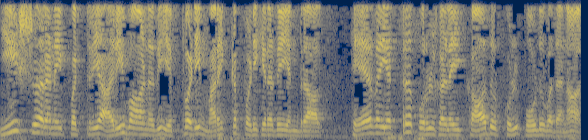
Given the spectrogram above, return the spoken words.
ஈஸ்வரனை பற்றிய அறிவானது எப்படி மறைக்கப்படுகிறது என்றால் தேவையற்ற பொருள்களை காதுக்குள் போடுவதனால்.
